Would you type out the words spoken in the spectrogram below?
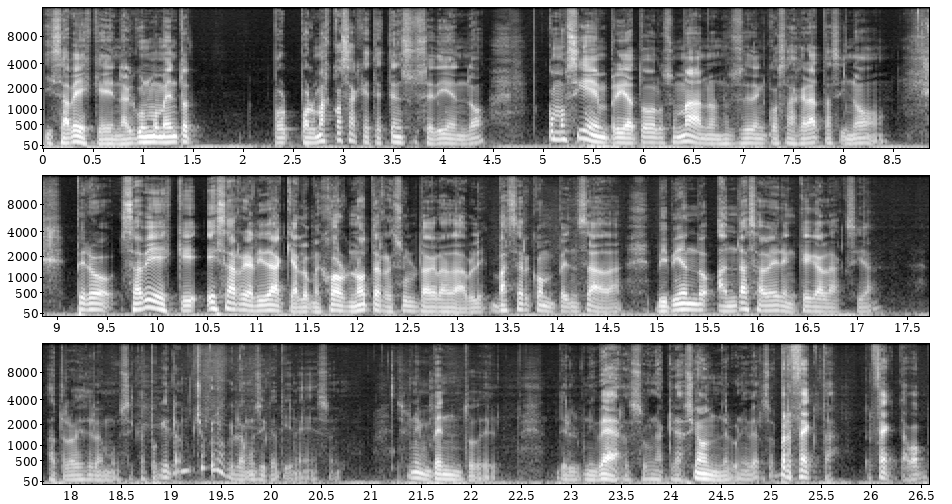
y sabés que en algún momento, por, más cosas que te estén sucediendo, como siempre a todos los humanos nos suceden cosas gratas y no, pero sabés que esa realidad que a lo mejor no te resulta agradable va a ser compensada viviendo, andás a ver en qué galaxia, a través de la música. Porque yo creo que la música tiene eso. Es un invento del, del universo, una creación del universo. Perfecta, perfecta. Vos,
